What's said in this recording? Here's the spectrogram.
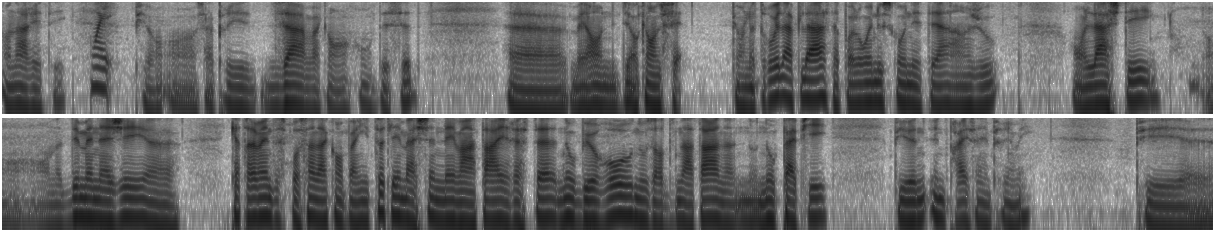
on a arrêté. Oui. Puis on, on- ça a pris 10 ans avant qu'on on décide. Euh, mais on a dit, OK, on le fait. Puis on a trouvé la place, c'était pas loin de ce qu'on était à Anjou. On l'a acheté. On, on a déménagé euh, 90% de la compagnie. Toutes les machines, l'inventaire, restait nos bureaux, nos ordinateurs, no- no- nos, papiers, puis une, une presse imprimée. Puis, euh,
